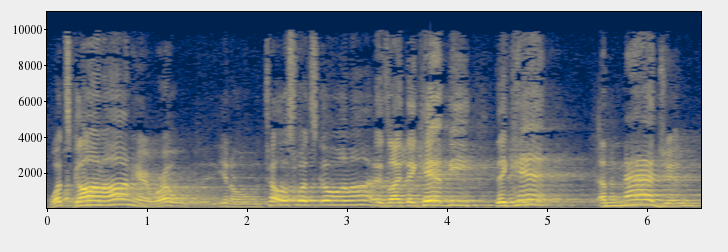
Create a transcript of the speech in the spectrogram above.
What's gone on here? Well, you know, tell us what's going on. It's like they can't be. They can't imagine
